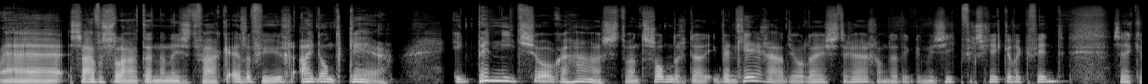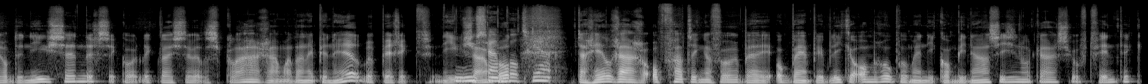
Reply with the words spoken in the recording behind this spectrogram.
Uh, S'avonds later, en dan is het vaak 11 uur. I don't care. Ik ben niet zo gehaast, want zonder dat. Ik ben geen radioluisteraar, omdat ik de muziek verschrikkelijk vind. Zeker op de nieuwszenders. Ik, hoor, ik luister wel eens klaar aan, maar dan heb je een heel beperkt nieuwsaanbod. Ja. Daar heel rare opvattingen voor, bij, ook bij een publieke omroep, hoe men die combinaties in elkaar schroeft, vind ik.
